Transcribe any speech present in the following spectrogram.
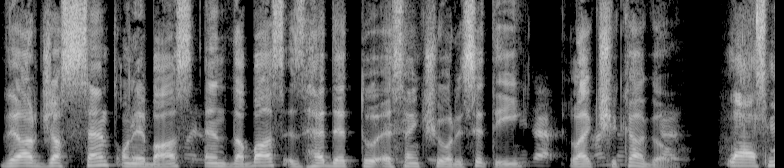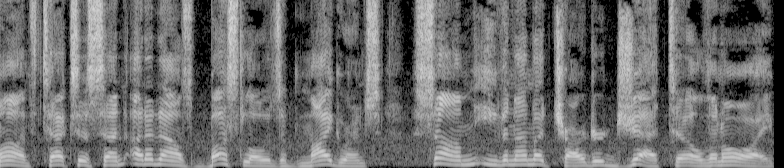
They are just sent on a bus, and the bus is headed to a sanctuary city like Chicago. Last month, Texas sent unannounced busloads of migrants, some even on a chartered jet to Illinois.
